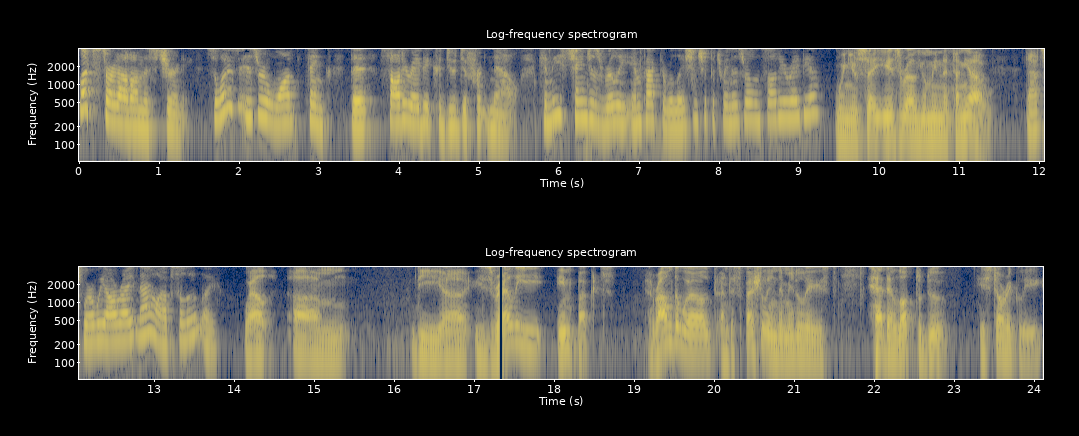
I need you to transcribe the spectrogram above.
Let's start out on this journey. So, what does Israel want think that Saudi Arabia could do different now? Can these changes really impact the relationship between Israel and Saudi Arabia? When you say Israel, you mean Netanyahu? That's where we are right now, absolutely. Well, um, the uh, Israeli impact around the world, and especially in the Middle East, had a lot to do historically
